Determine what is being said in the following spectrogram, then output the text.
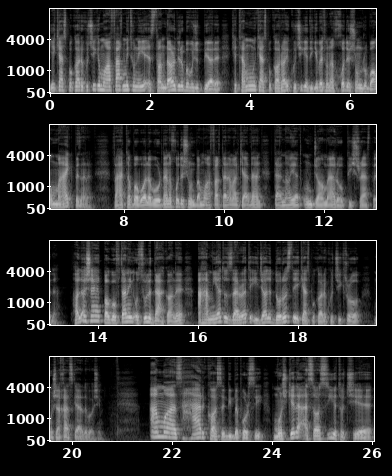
یک کسب و کار کوچیک موفق می‌تونه یه استانداردی رو به وجود بیاره که تمام کسب و کارهای کوچیک دیگه بتونن خودشون رو با اون محک بزنن و حتی با بالا بردن خودشون و موفق تر عمل کردن در نهایت اون جامعه رو پیشرفت بدن. حالا شاید با گفتن این اصول دهگانه اهمیت و ضرورت ایجاد درست یک کسب و کار کوچیک رو مشخص کرده باشیم. اما از هر کاسبی بپرسی مشکل اساسی تو چیه؟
